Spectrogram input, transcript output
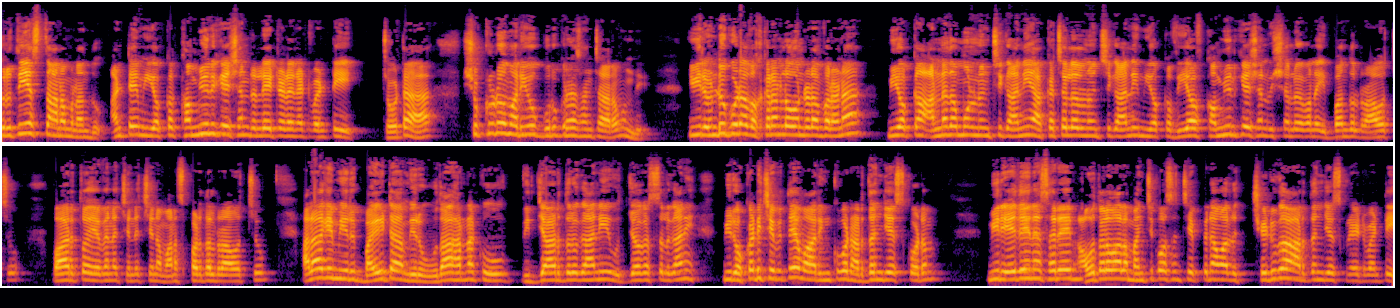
తృతీయ స్థానం నందు అంటే మీ యొక్క కమ్యూనికేషన్ రిలేటెడ్ అయినటువంటి చోట శుక్రుడు మరియు గురుగ్రహ సంచారం ఉంది. ఈ రెండు కూడా వక్రంలో ఉండడం వలన మీ యొక్క అన్నదమ్ముల నుంచి కానీ అక్కచెల్లెల నుంచి కానీ మీ యొక్క వే ఆఫ్ కమ్యూనికేషన్ విషయంలో ఏమైనా ఇబ్బందులు రావచ్చు? వారితో ఏమైనా చిన్న చిన్న మనస్పర్ధలు రావచ్చు? అలాగే మీరు బయట మీరు ఉదాహరణకు విద్యార్థులు కానీ ఉద్యోగస్తులు కానీ మీరు ఒకటి చెబితే వారు ఇంకొకటి అర్థం చేసుకోవడం మీరు ఏదైనా సరే అవతల వాళ్ళ మంచి కోసం చెప్పినా వాళ్ళు చెడుగా అర్థం చేసుకునేటువంటి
